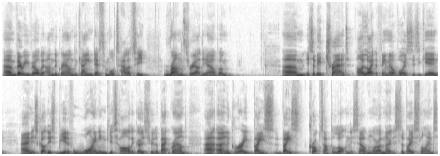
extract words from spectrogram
Um, very Velvet Underground, again, Death and Mortality run throughout the album. Um, it's a bit trad. I like the female voices again, and it's got this beautiful whining guitar that goes through the background uh, and a great bass. Bass crops up a lot on this album, where I noticed the bass lines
